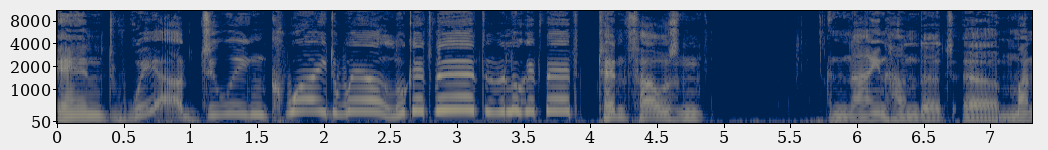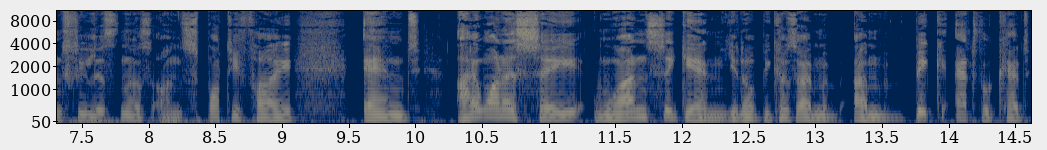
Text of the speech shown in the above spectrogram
And we are doing quite well. Look at that. Look at that. 10,900 uh, monthly listeners on Spotify. And I want to say once again, you know, because I'm a, I'm a big advocate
